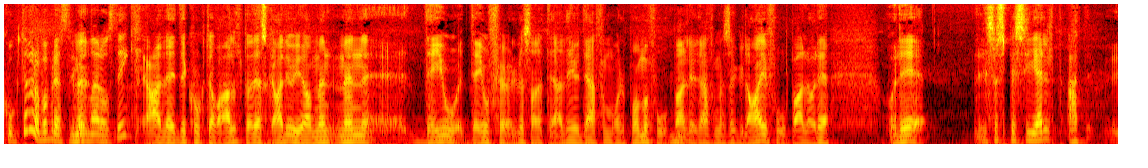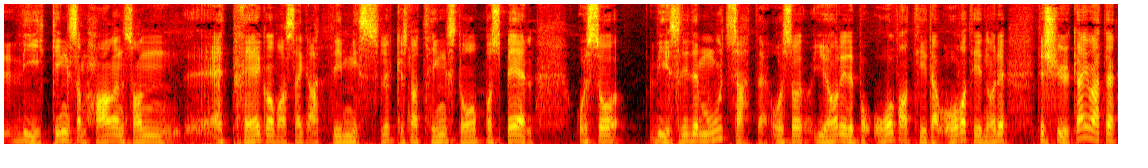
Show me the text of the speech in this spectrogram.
kokte bra på pressetribunen her òg, Stig. Ja, det, det kokte overalt, og det skal det jo gjøre. Men, men eh, det, er jo, det er jo følelser, dette her. Det er jo derfor vi holder på med fotball. Det er jo derfor vi er så glad i fotball. Og det, og det, det er så spesielt at Viking, som har en sånn, et preg over seg at de mislykkes når ting står på spill, og så viser de det motsatte, og så gjør de det på overtid av overtiden. Og det, det sjuke er jo at det,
